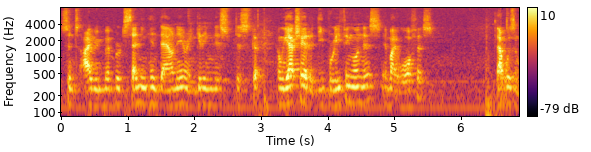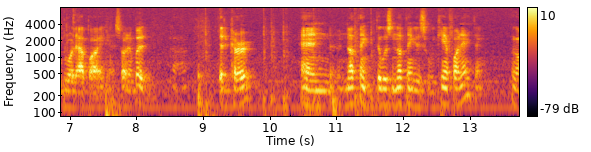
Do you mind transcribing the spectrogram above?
since I remembered sending him down there and getting this, discuss- and we actually had a debriefing on this in my office. That wasn't brought out by, uh, Sergeant, but uh, that occurred, and nothing, there was nothing, we can't find anything. I go,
